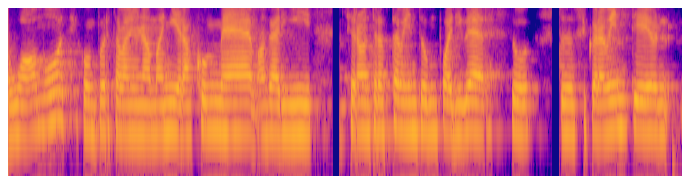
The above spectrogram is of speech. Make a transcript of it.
uomo, si comportava in una maniera con me, magari c'era un trattamento un po' diverso. Sicuramente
